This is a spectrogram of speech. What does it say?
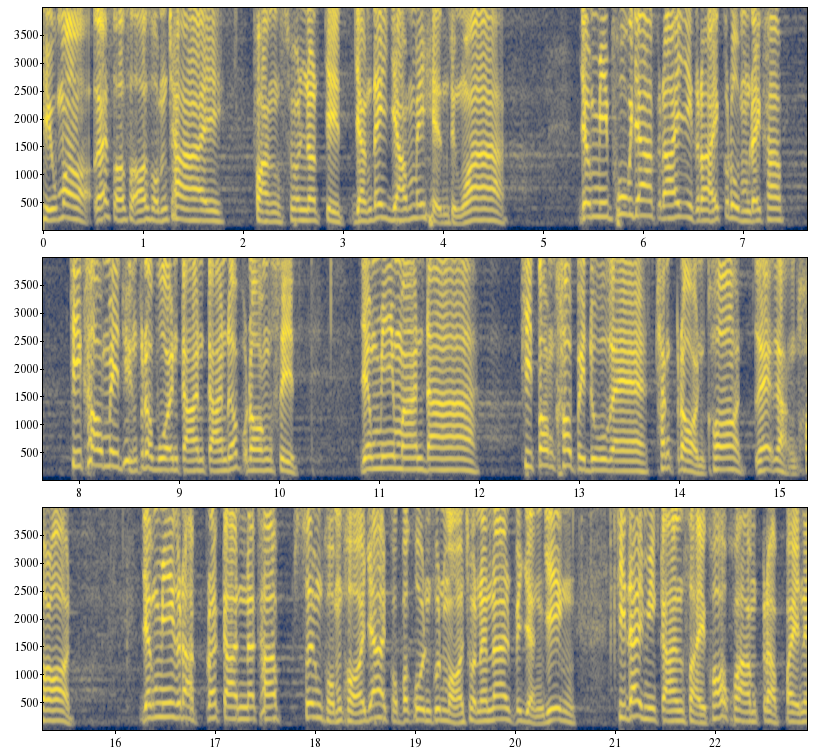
ผิวเหมาะ และสสสมชายฝั่งชนจิตยังได้ย้ำไม่เห็นถึงว่า ยังมีผู้ยากไร้อีกหลายกลุ่มเลยครับ ที่เข้าไม่ถึงกระบวนการการรับรองสิทธิ์ ยังมีมารดาที่ต้องเข้าไปดูแลทั้งก่อนคลอดและหลังคลอด ยังมีหลักประกันนะครับ ซึ่งผมขออนุญาตขอบพระคุณคุณหมอชนน่านเป็นอย่างยิ่ง ที่ได้มีการใส่ข้อความกลับไปใน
